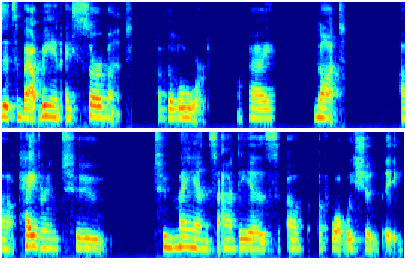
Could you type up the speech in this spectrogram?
it's about being a servant of the Lord, okay? Not uh, catering to to man's ideas of, of what we should be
